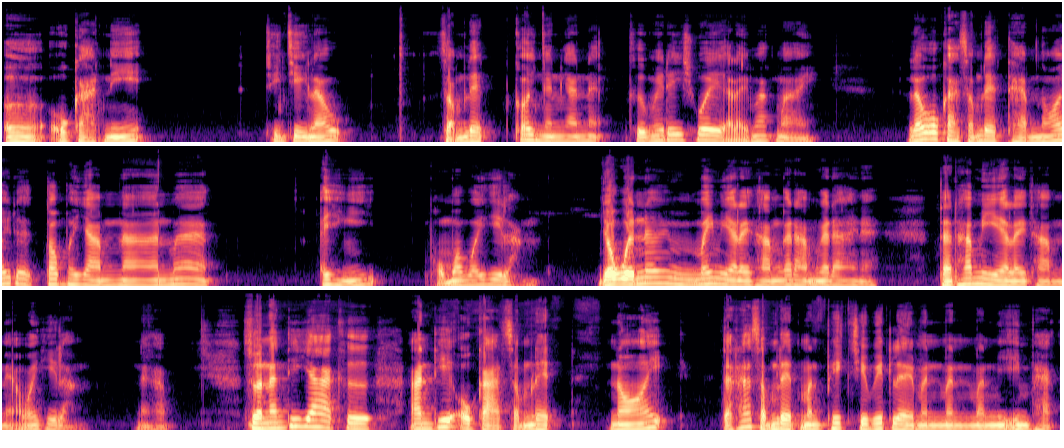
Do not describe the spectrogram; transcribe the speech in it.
เออโอกาสนี้ จริง ๆ แล้วสำเร็จก็งั้นๆนะ่ะคือไม่ได้ช่วยอะไรมากมาย แล้วโอกาสสำเร็จแถมน้อยด้วยต้องพยายามนานมากไอ้อย่างนี้ผมเอาไว้ที่หลัง ยกเว้นไม่ไม่มีอะไรทำก็ทำก็ได้นะแต่ถ้ามีอะไรทำเนี่ยเอาไว้ทีหลังนะครับ ส่วนอันที่ยากคืออันที่โอกาสสำเร็จน้อย แต่ถ้าสำเร็จมันพลิกชีวิตเลยมันมันมันมี Impact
